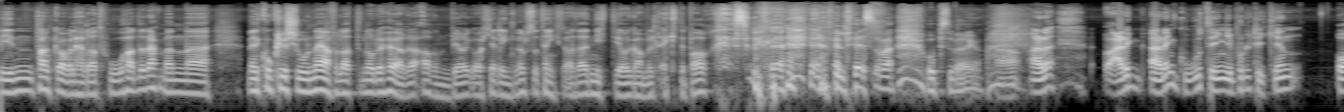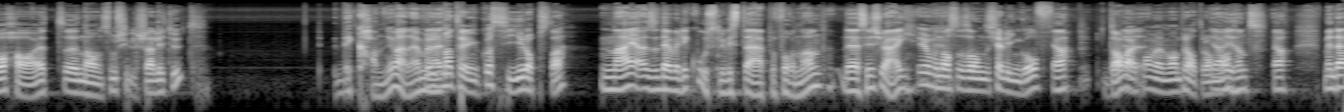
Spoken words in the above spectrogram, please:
min tanke var vel heller at hun hadde det. Men, men konklusjonen er iallfall at når du hører Arnbjørg og Kjell Ingolf, så tenker du at det er et 90 år gammelt ektepar. Så det er vel det som er oppsummeringa. Ja. Er, er, er det en god ting i politikken å ha et eh, navn som skiller seg litt ut? Det kan jo være det, men Man trenger jo ikke å si Ropstad. nei, altså det er veldig koselig hvis det er på fornavn. Det syns jo jeg. Jo, men altså sånn Kjell Ingolf, Ja, da veit man hvem man prater om Ja, ikke sant? Ja. Men det,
